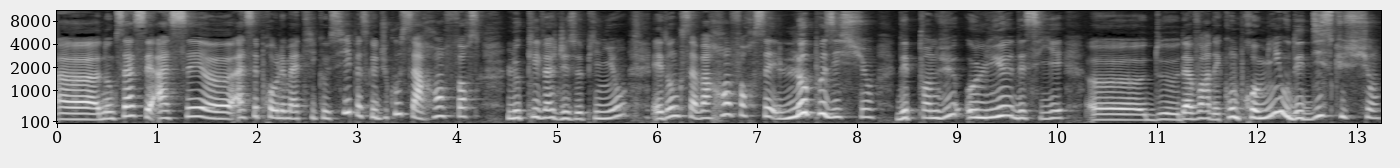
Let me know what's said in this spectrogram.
Euh, donc ça, c'est assez, euh, assez problématique aussi parce que du coup, ça renforce le clivage des opinions et donc ça va renforcer l'opposition des points de vue au lieu d'essayer euh, d'avoir des compromis ou des discussions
